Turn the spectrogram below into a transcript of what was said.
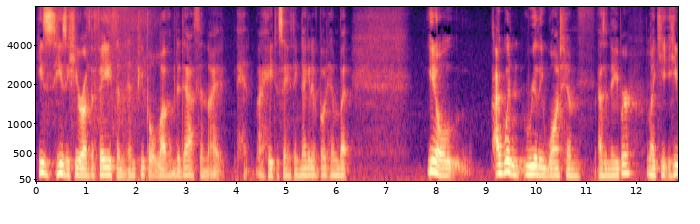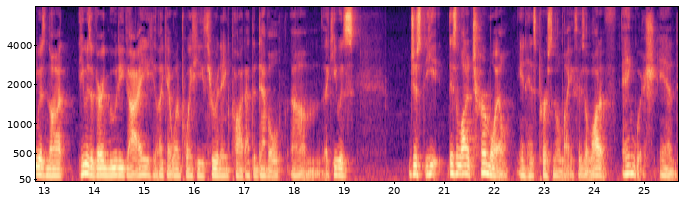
he's he's a hero of the faith and, and people love him to death. And I I hate to say anything negative about him but you know I wouldn't really want him as a neighbor. Like he he was not he was a very moody guy. He, like at one point he threw an ink pot at the devil. Um, like he was just he there's a lot of turmoil in his personal life. There's a lot of anguish. And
